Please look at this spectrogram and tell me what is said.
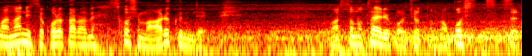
まあ何せこれからね少しも歩くんで、まあ、その体力をちょっと残しつつ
